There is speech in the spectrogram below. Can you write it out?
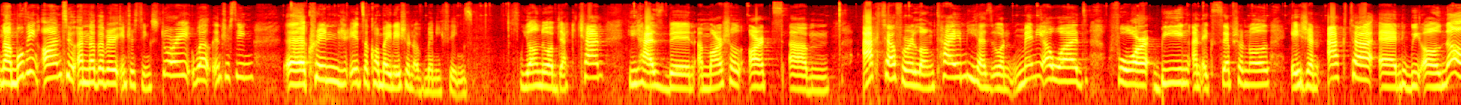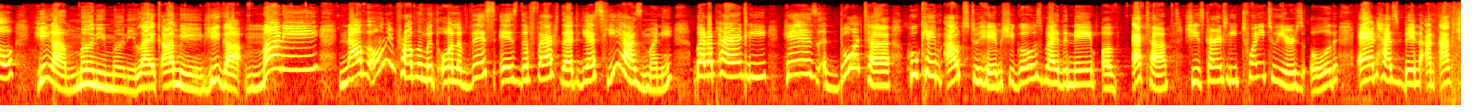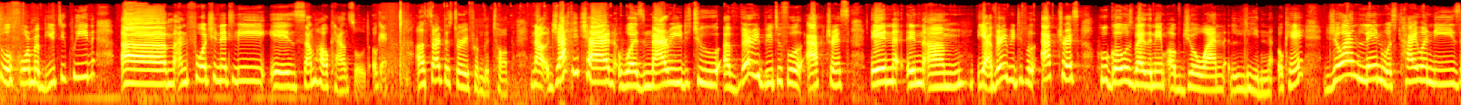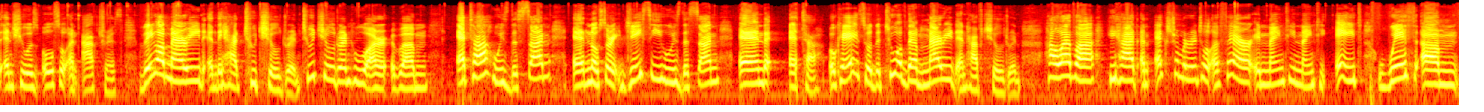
Now, moving on to another very interesting story. Well, interesting, uh, cringe, it's a combination of many things. We all know of Jackie Chan. He has been a martial arts um, actor for a long time. He has won many awards for being an exceptional Asian actor. And we all know he got money, money. Like, I mean, he got money. Now, the only problem with all of this is the fact that, yes, he has money, but apparently his daughter, who came out to him, she goes by the name of Etta. She's currently 22 years old and has been an actual former beauty queen. Um, unfortunately, is somehow cancelled. Okay, I'll start the story from the top. Now, Jackie Chan was married to a very beautiful actress in in um yeah, very beautiful actress who goes by the name of Joanne Lin. Okay, Joanne Lin was Taiwanese and she was also an actress. They got married and they had two children. Two children who are um, Etta, who is the son, and no, sorry, Jaycee, who is the son, and Etta. Okay, so the two of them married and have children. However, he had an extramarital affair in 1998 with. Um,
